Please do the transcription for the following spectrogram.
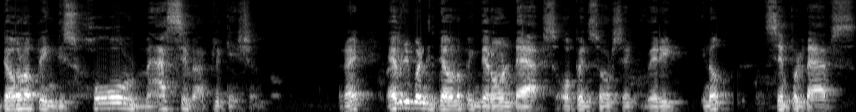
developing this whole massive application, right? Everybody's developing their own dApps, open source it, very, you know, simple dApps,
